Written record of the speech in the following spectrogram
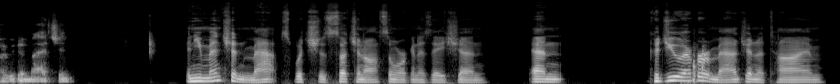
I would imagine. And you mentioned MAPS, which is such an awesome organization. And could you ever imagine a time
